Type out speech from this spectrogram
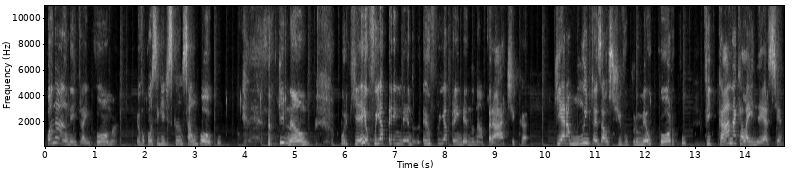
quando a Ana entrar em coma, eu vou conseguir descansar um pouco. que não, porque eu fui aprendendo, eu fui aprendendo na prática que era muito exaustivo para o meu corpo ficar naquela inércia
